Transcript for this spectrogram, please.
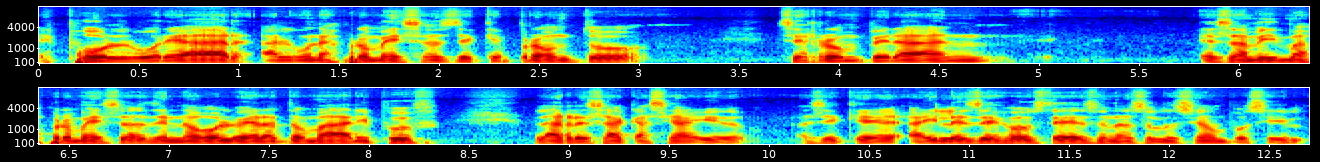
espolvorear algunas promesas de que pronto se romperán esas mismas promesas de no volver a tomar y puff, la resaca se ha ido. Así que ahí les dejo a ustedes una solución posible,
